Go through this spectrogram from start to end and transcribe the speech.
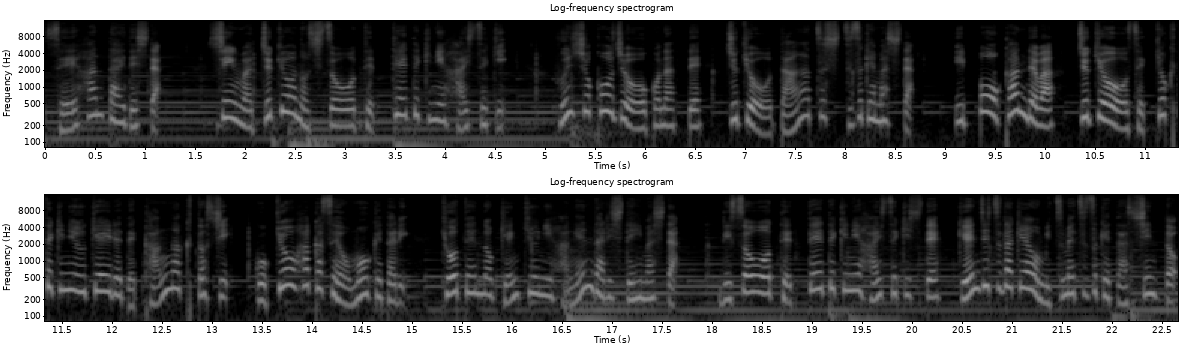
正反対でした。秦は儒教の思想を徹底的に排斥。噴書工事を行って儒教を弾圧し続けました。一方漢では儒教を積極的に受け入れて漢学とし五教博士を設けたり経典の研究に励んだりしていました。理想を徹底的に排斥して現実だけを見つめ続けた信と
